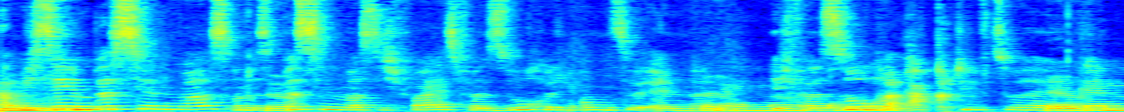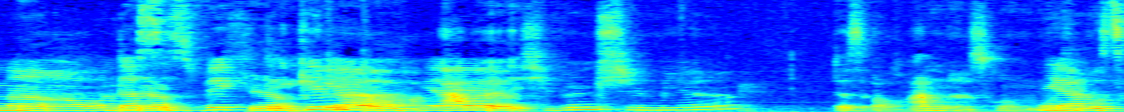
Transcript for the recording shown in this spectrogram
aber ich sehe ein bisschen was und das bisschen, was ich weiß, versuche ich umzuändern. Genau, ich versuche gut. aktiv zu helfen. Genau, und das Ja. ist wichtig. Ja. Genau, Ja, ja, aber ja. ich wünsche mir das auch andersrum. Und Ja. Ich muss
